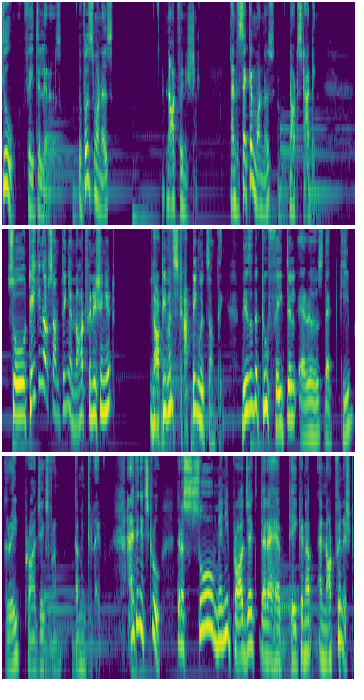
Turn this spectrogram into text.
Two fatal errors. The first one is not finishing, and the second one is not starting. So, taking up something and not finishing it, not even starting with something. These are the two fatal errors that keep great projects from coming to life. And I think it's true. There are so many projects that I have taken up and not finished.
